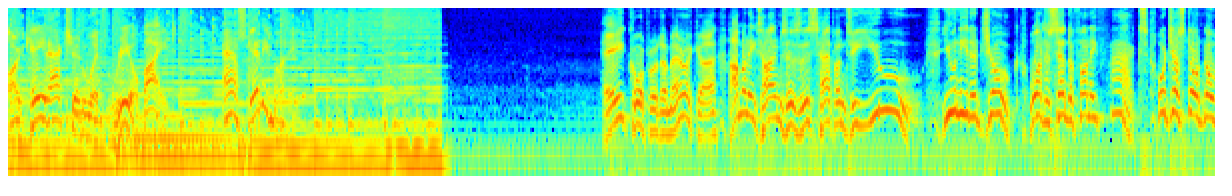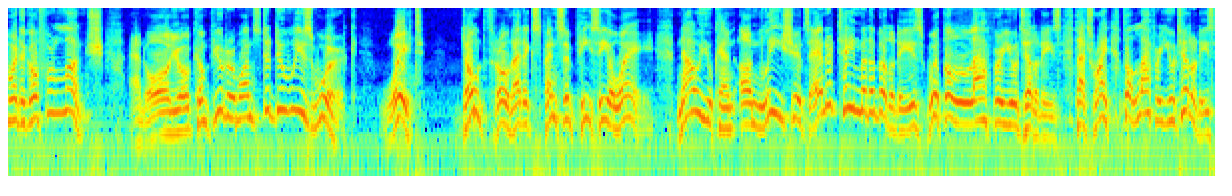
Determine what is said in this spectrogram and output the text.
Arcade action with real bite. Ask anybody. Hey, corporate America, how many times has this happened to you? You need a joke, want to send a funny fax, or just don't know where to go for lunch. And all your computer wants to do is work. Wait. Don't throw that expensive PC away. Now you can unleash its entertainment abilities with the Laffer Utilities. That's right, the Laffer Utilities,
